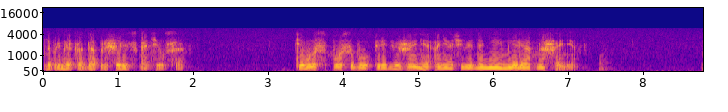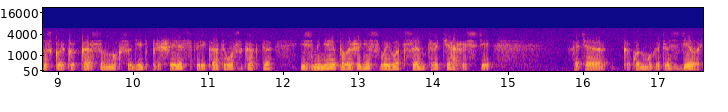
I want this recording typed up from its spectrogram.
Например, когда пришелец скатился. К его способу передвижения они, очевидно, не имели отношения. Насколько Карсон мог судить, пришелец перекатывался как-то, изменяя положение своего центра тяжести. Хотя, как он мог это сделать,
